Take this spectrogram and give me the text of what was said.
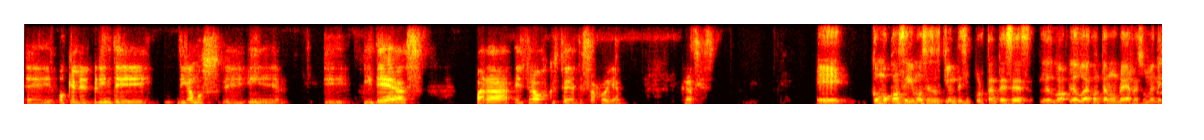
eh, o que les brinde, digamos, ideas para el trabajo que ustedes desarrollan. Gracias. ¿Cómo conseguimos esos clientes importantes? Es, les voy, a, contar un breve resumen de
